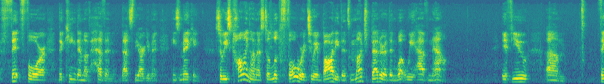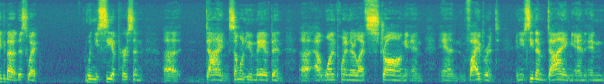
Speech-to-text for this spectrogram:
fit for the kingdom of heaven. That's the argument he's making. So he's calling on us to look forward to a body that's much better than what we have now. If you um, think about it this way, when you see a person uh, dying, someone who may have been uh, at one point in their life strong and and vibrant, and you see them dying, and and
